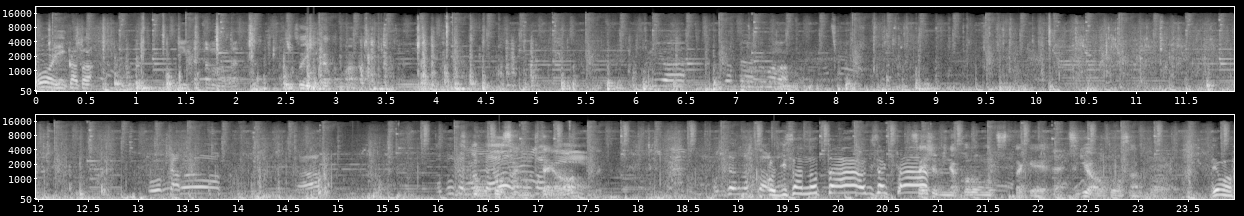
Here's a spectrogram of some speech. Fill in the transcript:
おお言い方。言い方も上がってそういう言い方も上がったおじさん乗ったおじさん来た。最初みんな子供釣ったけ。次はお父さんとでも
